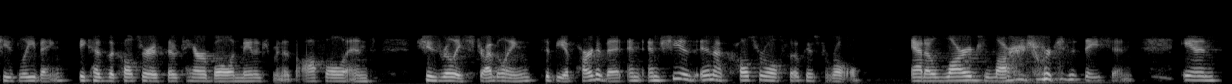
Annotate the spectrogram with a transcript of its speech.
she's leaving because the culture is so terrible and management is awful and she's really struggling to be a part of it. And and she is in a cultural focused role at a large large organization. And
